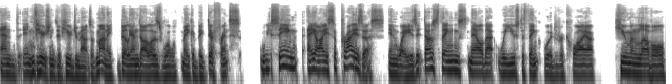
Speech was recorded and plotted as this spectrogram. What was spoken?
and infusions of huge amounts of money. Billion dollars will make a big difference we're seeing AI surprise us in ways. It does things now that we used to think would require human level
